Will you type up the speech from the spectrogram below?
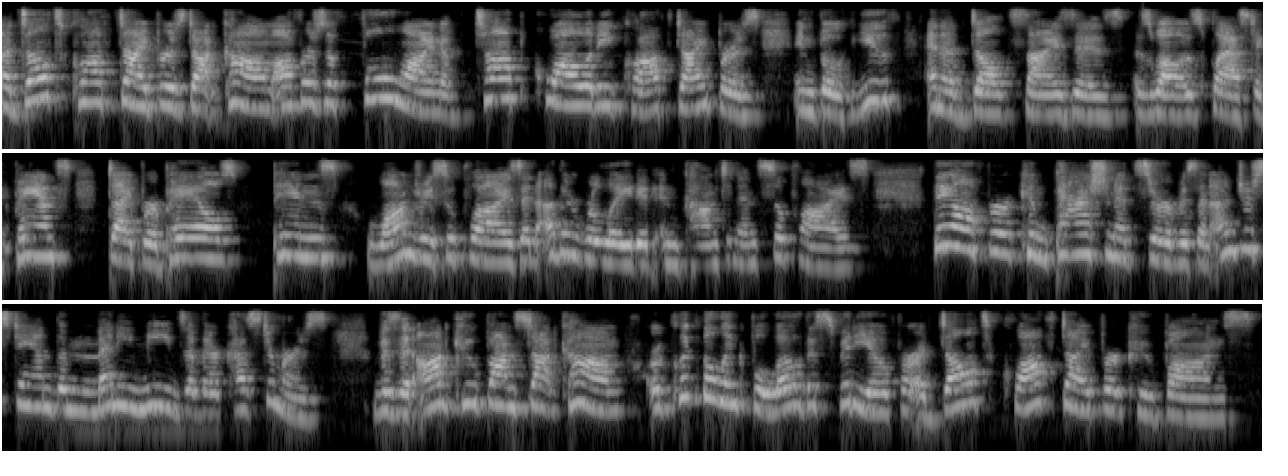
AdultClothDiapers.com offers a full line of top quality cloth diapers in both youth and adult sizes, as well as plastic pants, diaper pails, pins, laundry supplies, and other related incontinence supplies. They offer compassionate service and understand the many needs of their customers. Visit oddcoupons.com or click the link below this video for adult cloth diaper coupons.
